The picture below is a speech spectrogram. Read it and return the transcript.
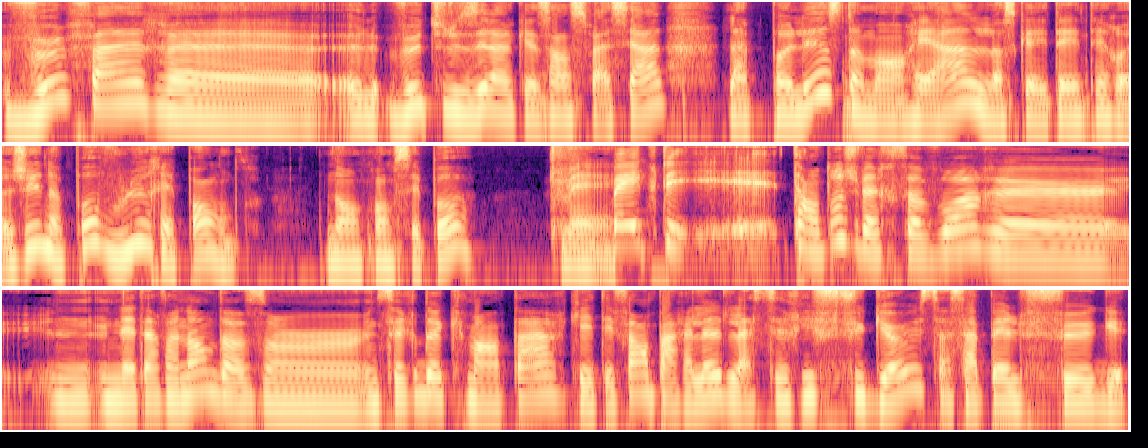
veut faire, euh, veut utiliser la reconnaissance faciale. La police de Montréal, lorsqu'elle a été interrogée, n'a pas voulu répondre. Donc, on ne sait pas. Ben écoutez, euh, tantôt je vais recevoir euh, une, intervenante dans une série documentaire qui a été faite en parallèle de la série Fugueuse, ça s'appelle Fugue.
